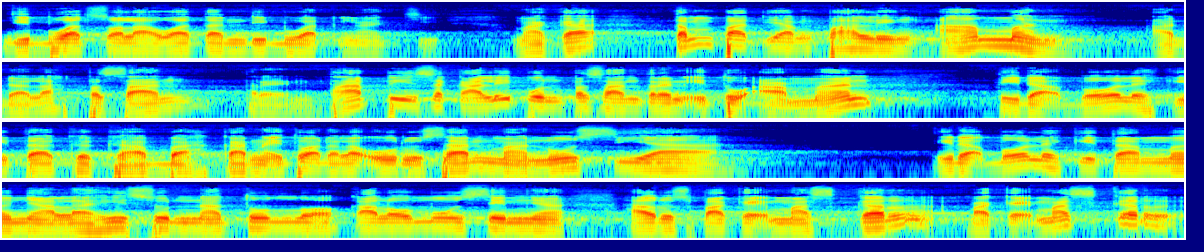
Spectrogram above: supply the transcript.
Dibuat solawatan, dibuat ngaji. Maka tempat yang paling aman adalah pesantren. Tapi sekalipun pesantren itu aman, tidak boleh kita gegabah karena itu adalah urusan manusia. Tidak boleh kita menyalahi sunnatullah. Kalau musimnya harus pakai masker, pakai masker.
